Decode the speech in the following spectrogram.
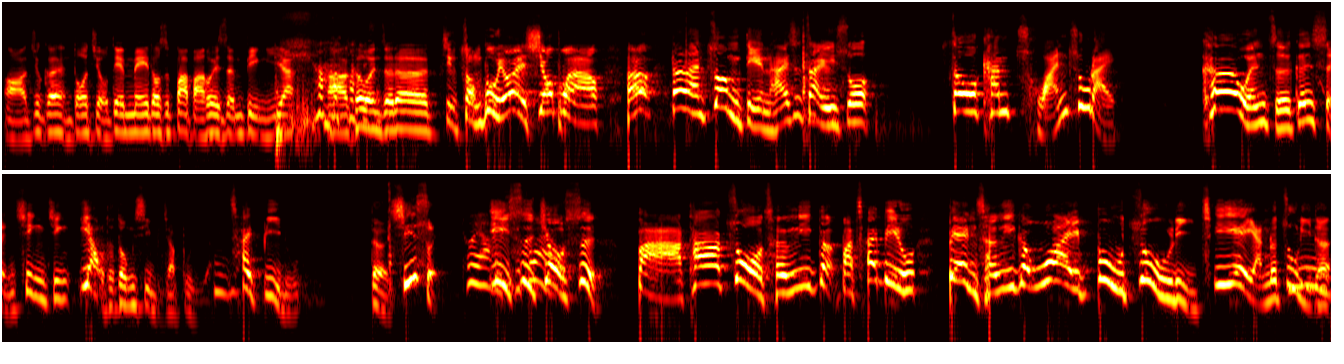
啊，就跟很多酒店妹都是爸爸会生病一样啊。柯文哲的就总部永远修不好。好，当然重点还是在于说，周刊传出来，柯文哲跟沈庆金要的东西比较不一样。蔡壁如的薪水，对啊，意思就是把它做成一个把蔡壁如。变成一个外部助理、企业养的助理的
